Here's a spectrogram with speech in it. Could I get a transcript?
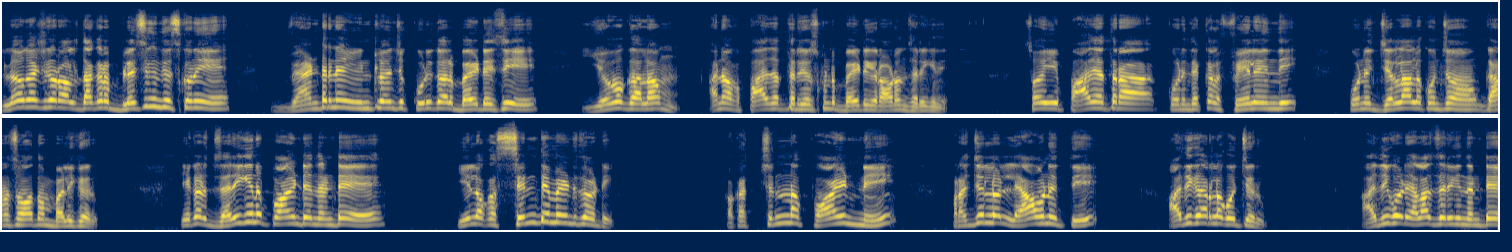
లోకేష్ గారు వాళ్ళ దగ్గర బ్లెస్సింగ్ తీసుకుని వెంటనే ఇంట్లోంచి కుడికాలు బయటేసి యువగలం అని ఒక పాదయాత్ర చేసుకుంటూ బయటికి రావడం జరిగింది. సో ఈ పాదయాత్ర కొన్ని దిక్కలు ఫెయిల్ అయింది. కొన్ని జిల్లాలు కొంచెం ఘనస్వాతం బలికారు ఇక్కడ జరిగిన పాయింట్ ఏంటంటే వీళ్ళు ఒక సెంటిమెంట్ తోటి ఒక చిన్న పాయింట్ని ప్రజల్లో లేవనెత్తి అధికారులకు వచ్చారు. అది కూడా ఎలా జరిగిందంటే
